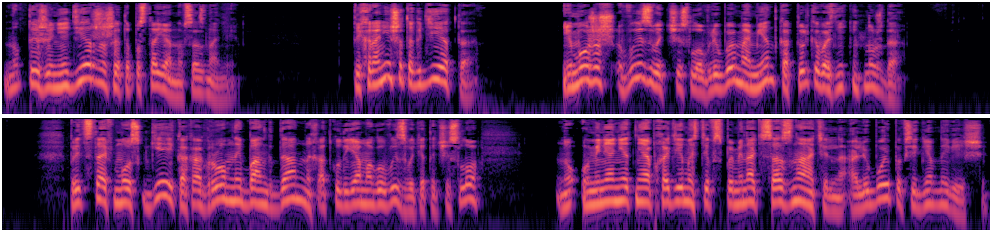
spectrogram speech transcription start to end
но ты же не держишь это постоянно в сознании. Ты хранишь это где-то и можешь вызвать число в любой момент, как только возникнет нужда. Представь мозг гея как огромный банк данных, откуда я могу вызвать это число, но у меня нет необходимости вспоминать сознательно о любой повседневной вещи.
